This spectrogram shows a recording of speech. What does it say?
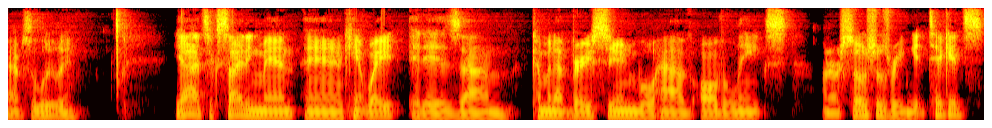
Absolutely. Yeah, it's exciting, man, and I can't wait. It is um, coming up very soon. We'll have all the links on our socials where you can get tickets.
